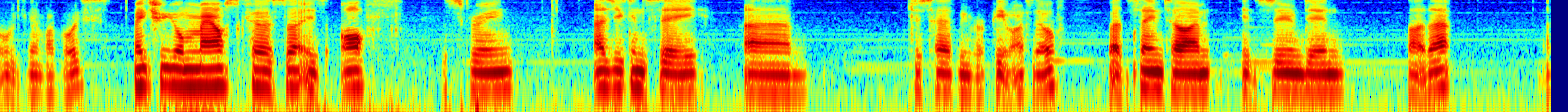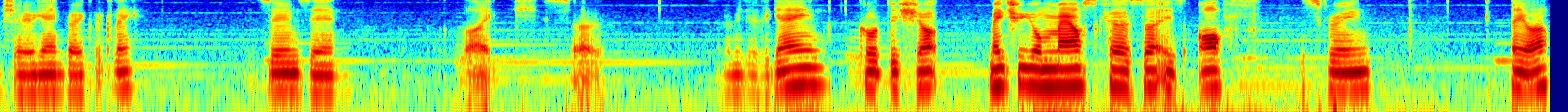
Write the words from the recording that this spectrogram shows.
Oh, you can hear my voice. Make sure your mouse cursor is off the screen. As you can see, um, just heard me repeat myself, but at the same time, it's zoomed in like that. I'll show you again very quickly. It zooms in like so. so. Let me do it again. Record this shot. Make sure your mouse cursor is off the screen there you are.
